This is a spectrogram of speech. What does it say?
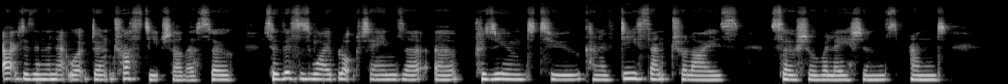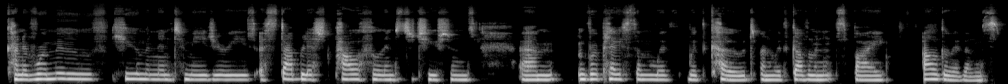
actors in the network don't trust each other. So, so this is why blockchains are, are presumed to kind of decentralize social relations and kind of remove human intermediaries, established powerful institutions, um, replace them with, with code and with governance by algorithms.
